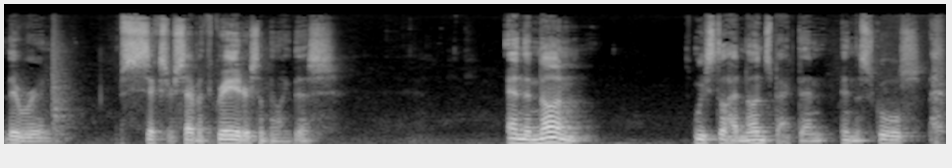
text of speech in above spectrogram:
they were in sixth or seventh grade or something like this. And the nun, we still had nuns back then in the schools.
